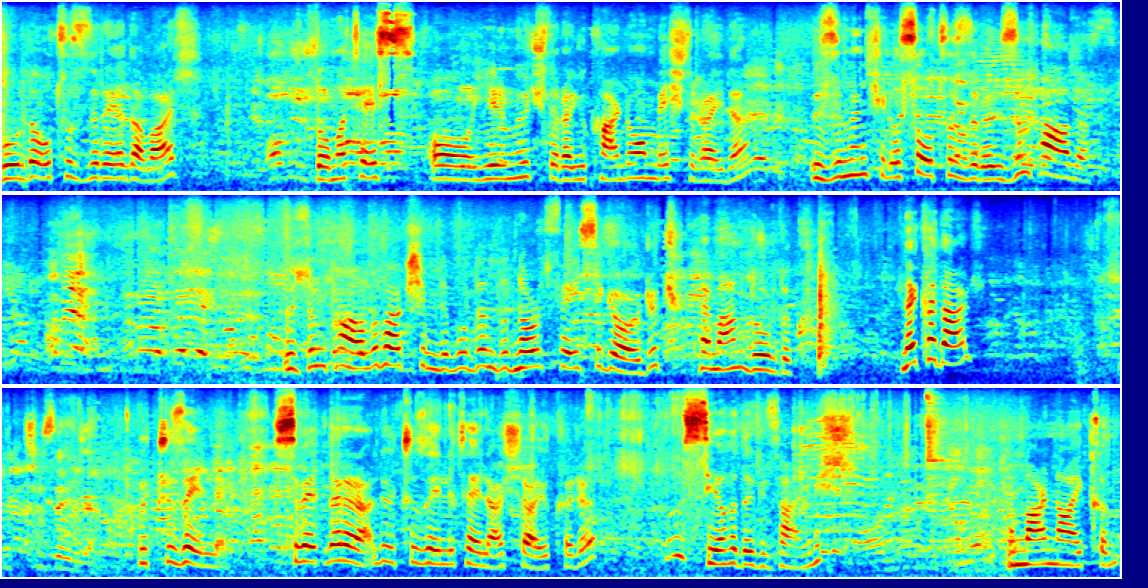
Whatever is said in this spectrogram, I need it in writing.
Burada 30 liraya da var. Domates o 23 lira. Yukarıda 15 liraydı. Üzümün kilosu 30 lira. Üzüm pahalı. Üzüm pahalı. Bak şimdi burada The North Face'i gördük. Hemen durduk. Ne kadar? 350. 350. Svetler herhalde 350 TL aşağı yukarı. Siyahı da güzelmiş. Bunlar Nike'ın.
